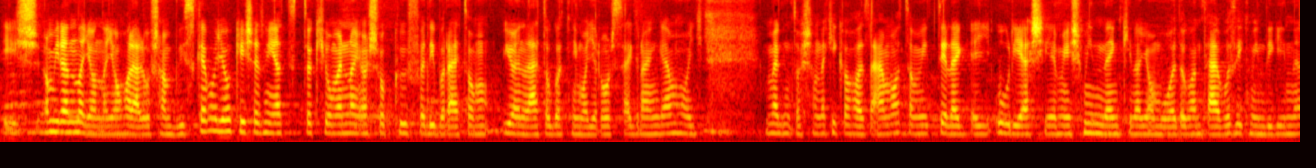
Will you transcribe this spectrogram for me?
és amire nagyon-nagyon halálosan büszke vagyok, és ez miatt tök jó, mert nagyon sok külföldi barátom jön látogatni Magyarországra engem, hogy megmutassam nekik a hazámat, ami tényleg egy óriási élmény, és mindenki nagyon boldogan távozik mindig innen,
